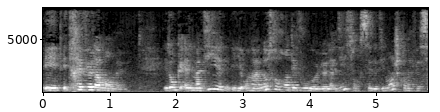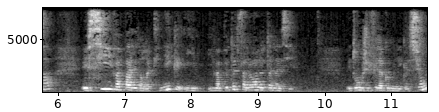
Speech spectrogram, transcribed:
Et, et très violemment même. Et donc elle m'a dit, on a un autre rendez-vous euh, le lundi, donc c'est le dimanche qu'on a fait ça. Et s'il ne va pas aller dans la clinique, il, il va peut-être falloir l'euthanasier. Et donc j'ai fait la communication.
